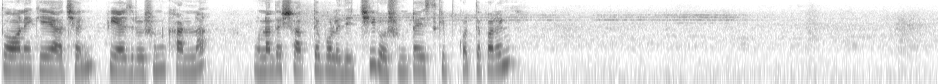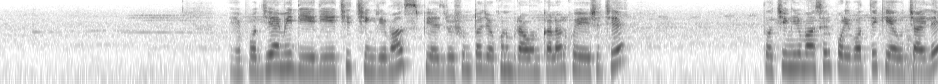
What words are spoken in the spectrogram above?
তো অনেকে আছেন পেঁয়াজ, রসুন খান না। ওনাদের সাথে বলে দিচ্ছি, রসুনটা স্কিপ করতে পারেন। এরপর যে আমি দিয়ে দিয়েছি চিংড়ি মাছ, পেঁয়াজ, রসুনটা যখন ব্রাউন কালার হয়ে এসেছে তো চিংড়ি মাছের পরিবর্তে কেউ চাইলে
